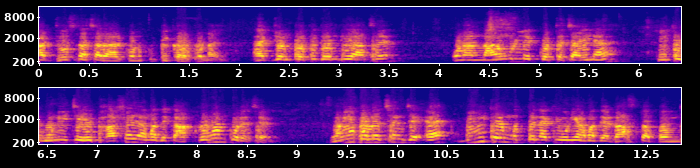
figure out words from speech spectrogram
আর জ্যোৎস্না ছাড়া আর কোনো বিকল্প নাই। একজন প্রতিদ্বন্দ্বী আছেন, ওনার নাম উল্লেখ করতে চাই না, কিন্তু উনি যে ভাষায় আমাদেরকে আক্রমণ করেছেন, উনি বলেছেন যে এক মিনিটের মধ্যে নাকি উনি আমাদের রাস্তা বন্ধ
